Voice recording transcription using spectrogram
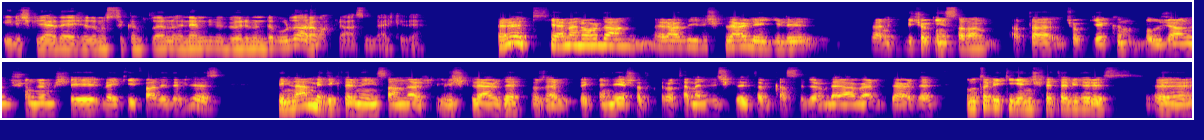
ilişkilerde yaşadığımız sıkıntıların önemli bir bölümünü de burada aramak lazım belki de. Evet, hemen oradan herhalde ilişkilerle ilgili yani birçok insanın hatta çok yakın bulacağını düşündüğüm bir şeyi belki ifade edebiliriz. Dinlenmediklerini insanlar ilişkilerde özellikle kendi yaşadıkları o temel ilişkileri tabii kastediyorum beraberliklerde. Bunu tabii ki genişletebiliriz. Ee,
